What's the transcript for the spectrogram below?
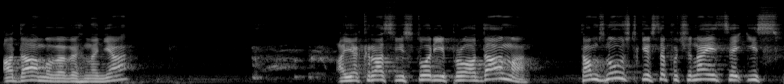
Адамове вигнання. А якраз в історії про Адама, там знову ж таки все починається із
